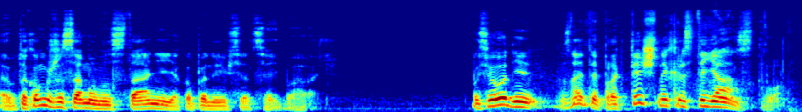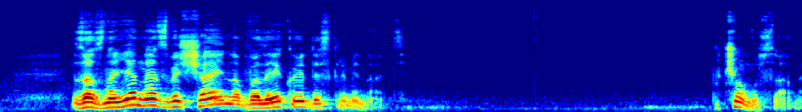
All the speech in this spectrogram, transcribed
е, в такому ж самому стані, як опинився цей багач. Бо сьогодні, знаєте, практичне християнство зазнає надзвичайно великої дискримінації. В чому саме?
